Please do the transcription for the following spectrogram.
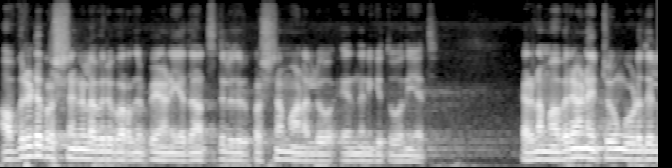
അവരുടെ പ്രശ്നങ്ങൾ അവർ പറഞ്ഞപ്പോഴാണ് യഥാർത്ഥത്തിൽ ഇതൊരു പ്രശ്നമാണല്ലോ എന്നെനിക്ക് തോന്നിയത്. കാരണം അവരാണ് ഏറ്റവും കൂടുതൽ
